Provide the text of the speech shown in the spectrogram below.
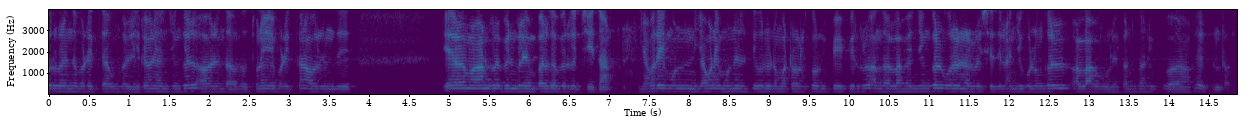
ஒருவரிருந்து படைத்த உங்கள் இறைவனை அஞ்சுங்கள். அவரிருந்து அவரது துணையை படைத்தான் அவரிருந்து ஏராளமான ஆண்கள் பெண்களையும் பருக பெருகச் செய்தான். எவரை முன் எவனை முன்னிறுத்தி ஒருவிடம் மற்றவர்களுக்கு குறிப்பி வைப்பீர்களோ அந்த அல்லாஹ் அஞ்சுங்கள். உறவினர்கள் விஷயத்தில் அஞ்சு கொள்ளுங்கள். அல்லாஹ் உங்களை கண்காணிப்பாக இருக்கின்றான்.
